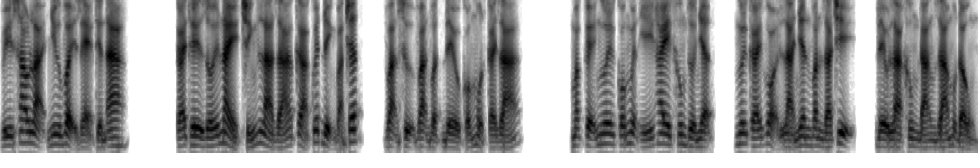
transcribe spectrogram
Vì sao lại như vậy rẻ tiền a? Cái thế giới này chính là giá cả quyết định bản chất, vạn sự vạn vật đều có một cái giá mặc kệ ngươi có nguyện ý hay không thừa nhận, ngươi cái gọi là nhân văn giá trị, đều là không đáng giá một đồng.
